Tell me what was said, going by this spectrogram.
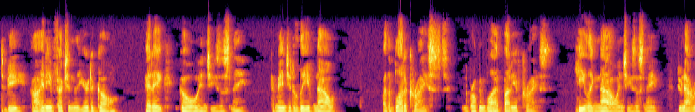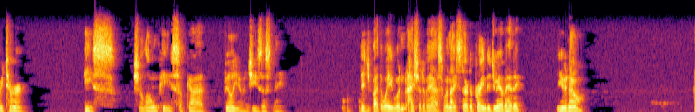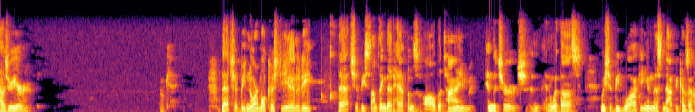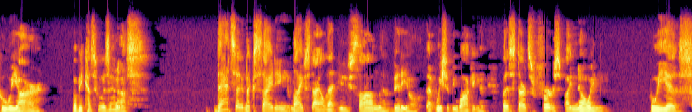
to be, uh, any infection in the ear to go. Headache, go in Jesus' name. Command you to leave now by the blood of Christ and the broken blood body of Christ. Healing now in Jesus' name. Do not return. Peace, shalom, peace of God fill you in Jesus' name. Did you? By the way, when I should have asked when I started praying, did you have a headache? Do you know? How's your ear? Okay. That should be normal Christianity. That should be something that happens all the time in the church and, and with us. We should be walking in this not because of who we are, but because who is in us. That's an exciting lifestyle that you saw in the video that we should be walking in. But it starts first by knowing who He is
